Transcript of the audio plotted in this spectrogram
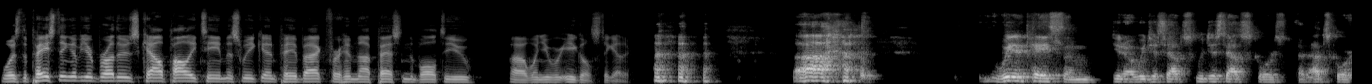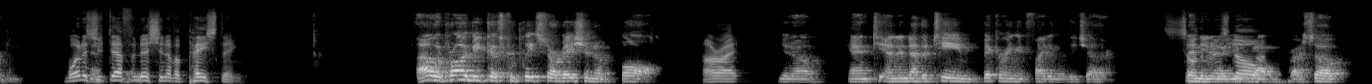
Was the pasting of your brother's Cal Poly team this weekend payback for him not passing the ball to you uh, when you were Eagles together? uh, we didn't pace them. You know, we just out we just outscored outscored them. What is your definition of a pasting? Uh, I would probably be because complete starvation of ball. All right. You know, and t- and another team bickering and fighting with each other. So there is no. So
